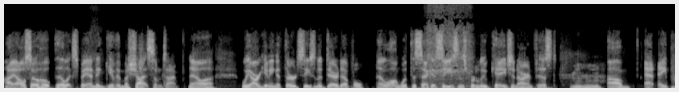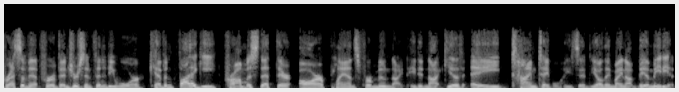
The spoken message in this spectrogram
I also hope they'll expand and give him a shot sometime. Now, uh, we are getting a third season of Daredevil, along with the second seasons for Luke Cage and Iron Fist. Um, at a press event for Avengers Infinity War, Kevin Feige promised that there are plans for Moon Knight. He did not give a timetable. He said, you know, they may not be immediate.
